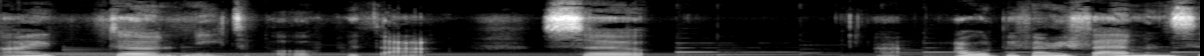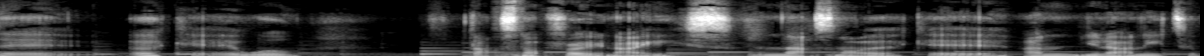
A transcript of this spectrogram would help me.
I don't need to put up with that. So I would be very firm and say, okay, well, that's not very nice and that's not okay. And, you know, I need to,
